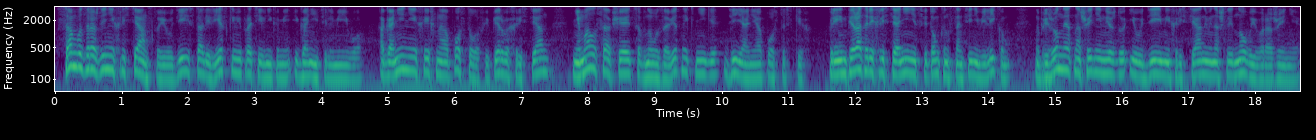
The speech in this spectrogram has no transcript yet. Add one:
С самого зарождения христианства иудеи стали резкими противниками и гонителями его. О гонениях их на апостолов и первых христиан немало сообщается в новозаветной книге «Деяния апостольских». При императоре-христианине святом Константине Великом напряженные отношения между иудеями и христианами нашли новые выражения.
